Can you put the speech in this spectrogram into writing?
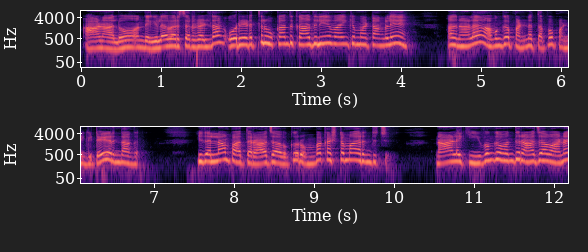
ஆனாலும் அந்த இளவரசர்கள் தான் ஒரு இடத்துல உட்காந்து காதுலேயே வாங்கிக்க மாட்டாங்களே. அதனால் அவங்க பண்ண தப்பை பண்ணிக்கிட்டே இருந்தாங்க. இதெல்லாம் பார்த்த ராஜாவுக்கு ரொம்ப கஷ்டமாக இருந்துச்சு. நாளைக்கு இவங்க வந்து ராஜாவானா?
